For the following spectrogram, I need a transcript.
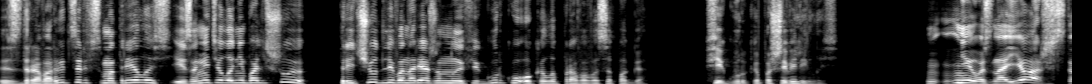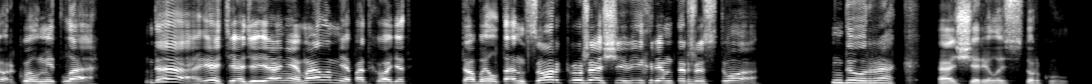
Здраворыцарь всмотрелась и заметила небольшую, причудливо наряженную фигурку около правого сапога. Фигурка пошевелилась. «Не узнаешь, Сторкул Метла? Да, эти одеяния мало мне подходят. То был танцор, кружащий вихрем торжество». «Дурак», — ощерилась Сторкул.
